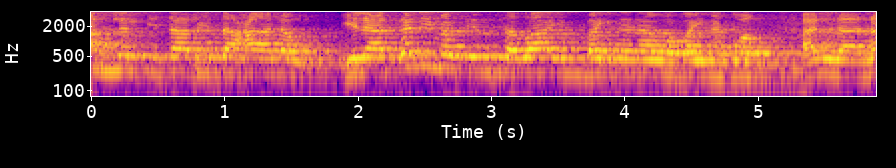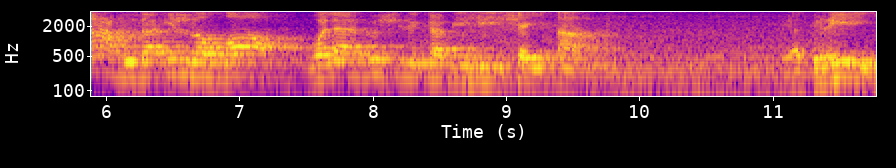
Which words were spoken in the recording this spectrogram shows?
أهل الكتاب تعالوا إلى كلمة سواء بيننا وبينكم ألا نعبد إلا الله ولا نشرك به شيئا We agree,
